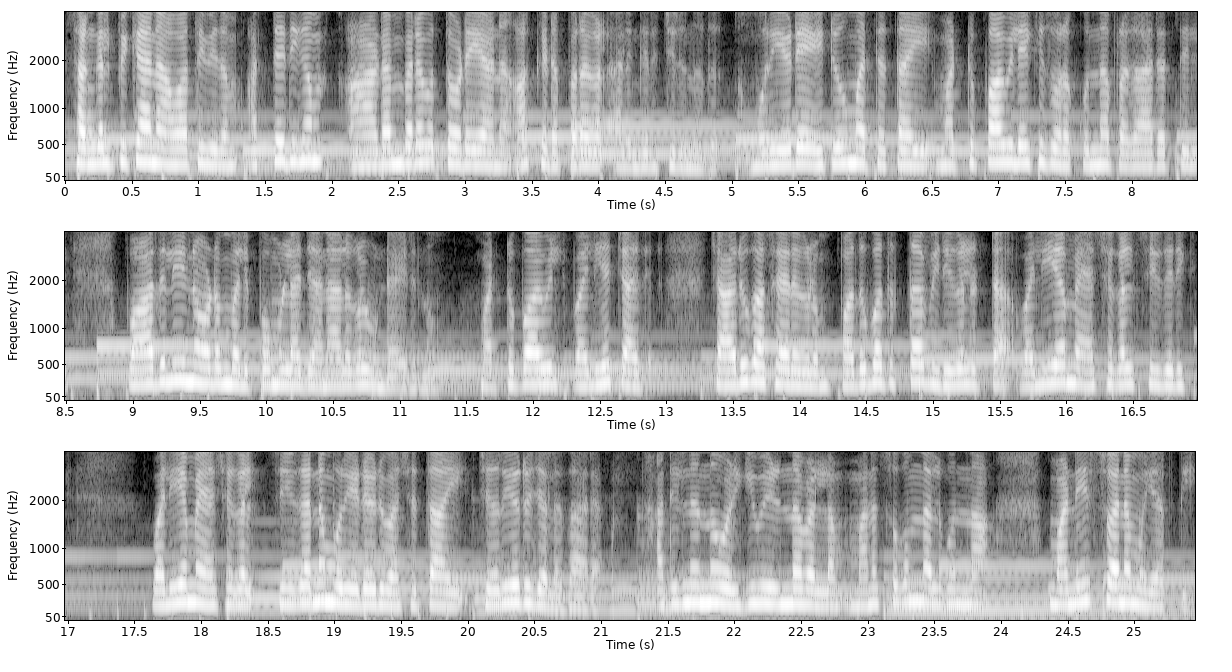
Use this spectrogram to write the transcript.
സങ്കല്പിക്കാനാവാത്ത വിധം അത്യധികം ആഡംബരത്തോടെയാണ് ആ കിടപ്പറകൾ അലങ്കരിച്ചിരുന്നത്. മുറിയുടെ ഏറ്റവും അറ്റത്തായി മട്ടുപ്പാവിലേക്ക് തുറക്കുന്ന പ്രകാരത്തിൽ വാതിലിനോടം വലിപ്പമുള്ള ജനാലകൾ ഉണ്ടായിരുന്നു. മട്ടുപ്പാവിൽ വലിയ ചാരു ചാരുകസേരകളും പതുപതുത്ത വിരികളിട്ട വലിയ മേശകൾ സ്വീകരി വലിയ മേശകൾ സ്വീകരണ മുറിയുടെ ഒരു വശത്തായി ചെറിയൊരു ജലധാര. അതിൽ നിന്ന് ഒഴുകി വീഴുന്ന വെള്ളം മനസ്സുഖം നൽകുന്ന മണീസ്വനമുയർത്തി.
